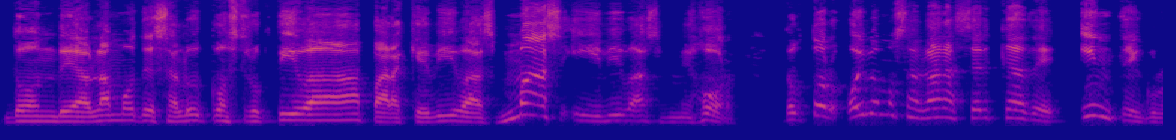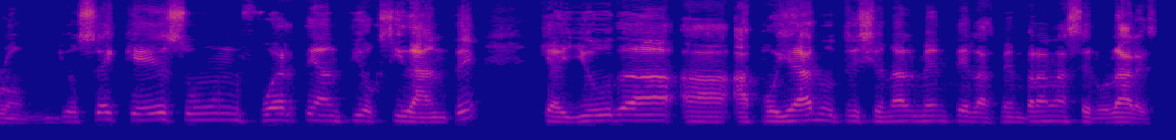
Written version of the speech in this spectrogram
donde hablamos de salud constructiva para que vivas más y vivas mejor. Doctor, hoy vamos a hablar acerca de Integrum. Yo sé que es un fuerte antioxidante que ayuda a apoyar nutricionalmente las membranas celulares.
